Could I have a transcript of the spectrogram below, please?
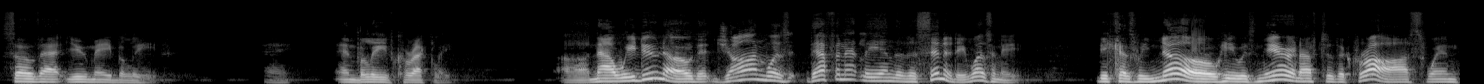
So that you may believe. Okay? And believe correctly. Uh, now, we do know that John was definitely in the vicinity, wasn't he? Because we know he was near enough to the cross when,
